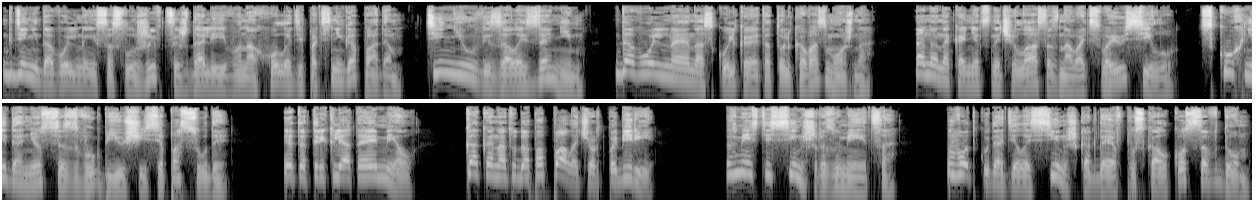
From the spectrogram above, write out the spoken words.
где недовольные сослуживцы ждали его на холоде под снегопадом. Тинни увязалась за ним, довольная, насколько это только возможно. Она, наконец, начала осознавать свою силу. С кухни донесся звук бьющейся посуды. «Это треклятая мел! Как она туда попала, черт побери!» Вместе с Синж, разумеется. Вот куда делась Синж, когда я впускал Косса в дом.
